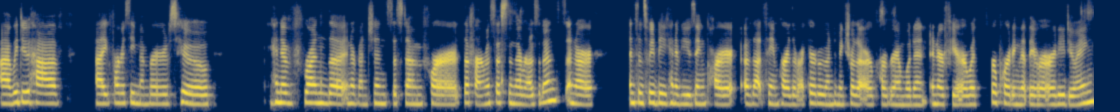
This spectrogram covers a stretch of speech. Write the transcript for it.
Uh, we do have uh, pharmacy members who kind of run the intervention system for the pharmacists and their residents and our and since we'd be kind of using part of that same part of the record we wanted to make sure that our program wouldn't interfere with reporting that they were already doing.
